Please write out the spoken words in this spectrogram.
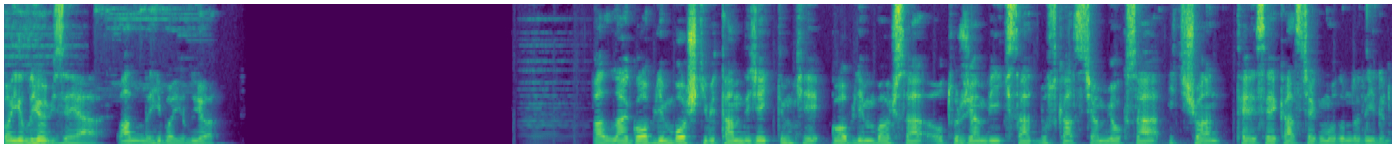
bayılıyor bize ya. Vallahi bayılıyor. Valla Goblin boş gibi tam diyecektim ki Goblin boşsa oturacağım bir iki saat buz kasacağım yoksa hiç şu an TS kasacak modumda değilim.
